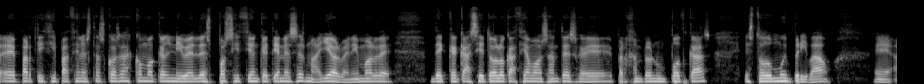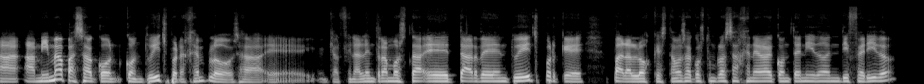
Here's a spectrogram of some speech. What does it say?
eh, participación estas cosas, como que el nivel de exposición que tienes es mayor. Venimos de, de que casi todo lo que hacíamos antes, eh, por ejemplo, en un podcast, es todo muy privado. Eh, a, a mí me ha pasado con, con Twitch, por ejemplo, o sea, eh, que al final entramos ta- eh, tarde en Twitch porque para los que estamos acostumbrados a generar contenido en diferido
